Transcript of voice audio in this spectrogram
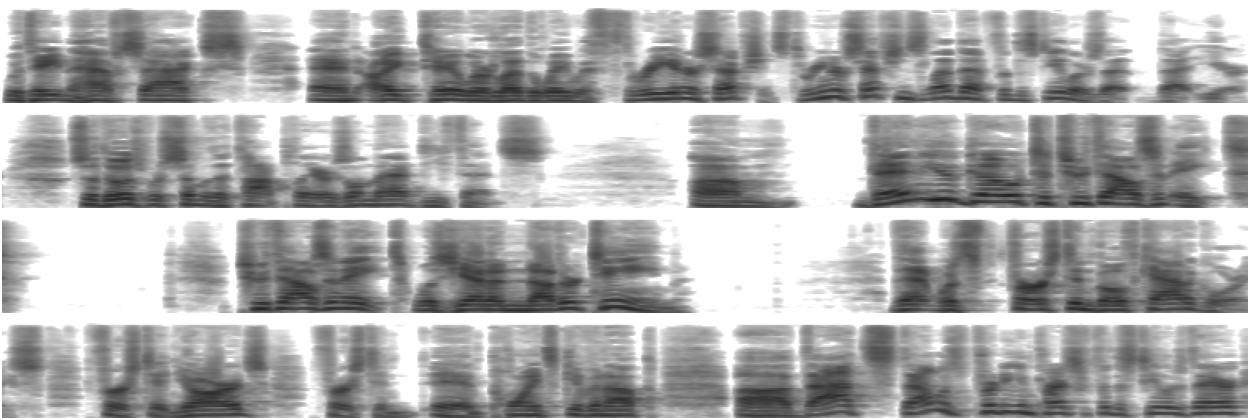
with eight and a half sacks and Ike Taylor led the way with three interceptions. Three interceptions led that for the Steelers that that year. So those were some of the top players on that defense. Um, then you go to 2008. 2008 was yet another team that was first in both categories first in yards first in, in points given up uh, that's that was pretty impressive for the steelers there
